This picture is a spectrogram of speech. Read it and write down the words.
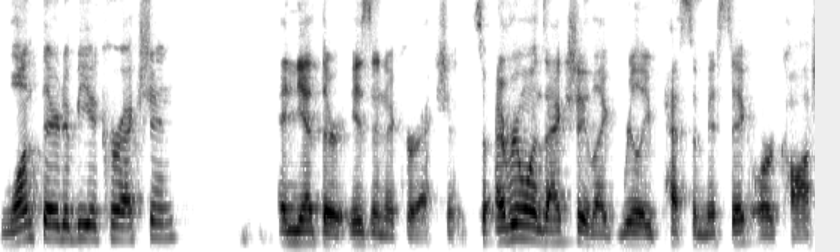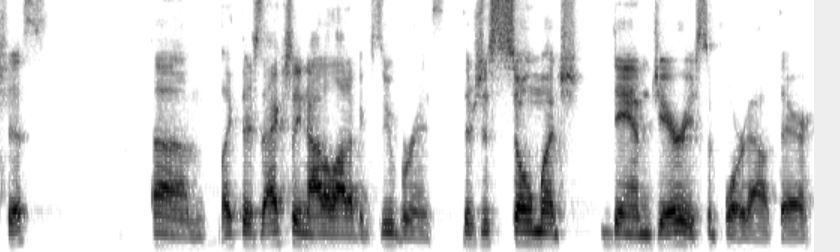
want there to be a correction, and yet there isn't a correction. So everyone's actually like really pessimistic or cautious um, like there's actually not a lot of exuberance. There's just so much damn Jerry support out there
